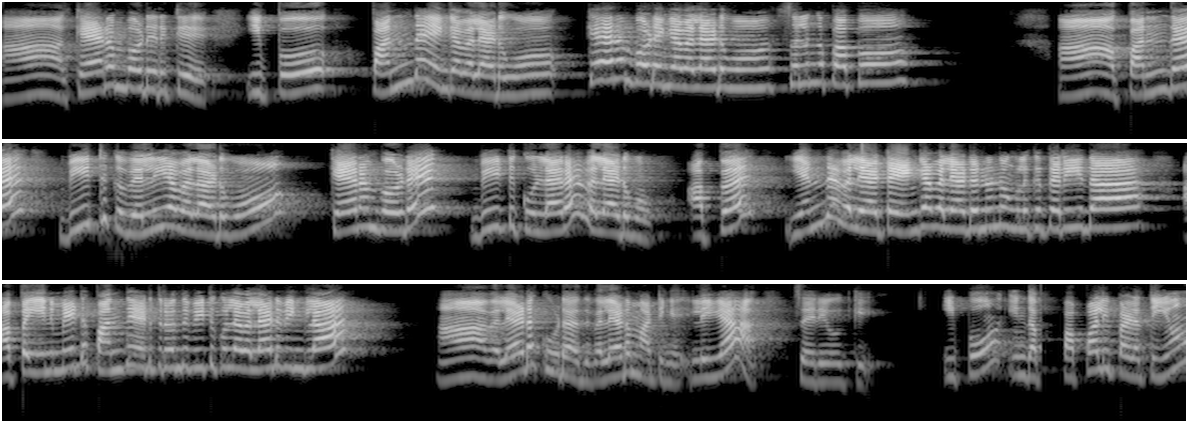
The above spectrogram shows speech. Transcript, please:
ஆ கேரம் போர்டு இருக்கு. இப்போ பந்தை எங்க விளையாடுவோம்? கேரம் போர்டு எங்க விளையாடுவோம்? சொல்லுங்க பாப்போம். ஆ பந்தை வீட்டுக்கு வெளியே விளையாடுவோம். கேரம் போர்டு வீட்டுக்குள்ளார விளையாடுவோம். அப்ப எந்த விளையாட்டை எங்க விளையாடணும்னு உங்களுக்கு தெரியுதா? அப்ப இனிமேட்டு பந்தை எடுத்துட்டு வந்து வீட்டுக்குள்ள விளையாடுவீங்களா? ஆ விளையாடக்கூடாது. விளையாட மாட்டீங்க. இல்லையா? சரி ஓகே. இப்போ இந்த பப்பாளி பழத்தையும்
